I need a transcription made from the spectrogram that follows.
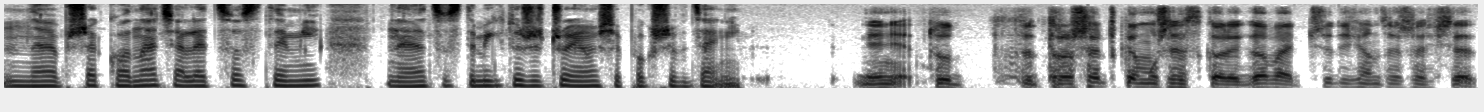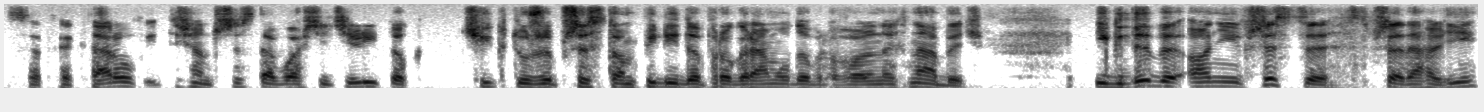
mm, przekonać, ale co z tymi, co z tymi, którzy czują się pokrzywdzeni? Nie, nie, tu troszeczkę muszę skorygować. 3600 hektarów i 1300 właścicieli to ci, którzy przystąpili do programu dobrowolnych nabyć. I gdyby oni wszyscy sprzedali,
